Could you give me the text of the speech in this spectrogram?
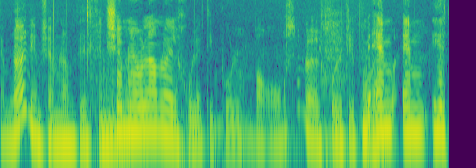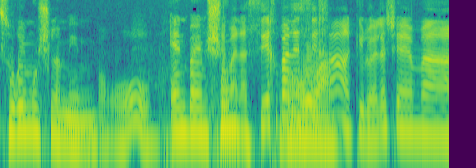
שהם לא יודעים שהם נרקסיסטים. שהם לעולם לא ילכו לטיפול. ברור שהם לא ילכו לטיפול. הם, הם יצורים מושלמים. ברור. אין בהם שום הם הנסיך רוע. והנסיכה, כאילו אלה שהם אה,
